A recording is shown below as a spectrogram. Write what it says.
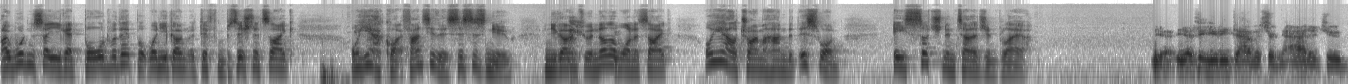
I wouldn't say you get bored with it, but when you go into a different position, it's like, oh yeah, I quite fancy this. This is new. And you go into another one, it's like, oh yeah, I'll try my hand at this one he's such an intelligent player. Yeah, I think you need to have a certain attitude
